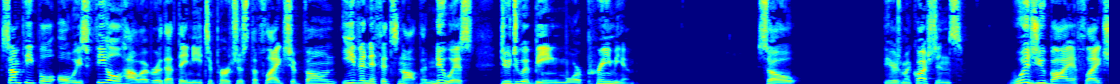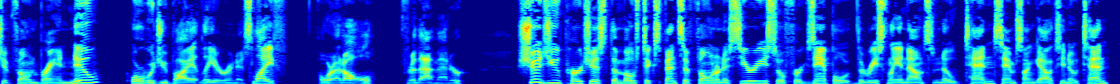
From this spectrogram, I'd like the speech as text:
Some people always feel, however, that they need to purchase the flagship phone, even if it's not the newest, due to it being more premium. So, here's my questions. Would you buy a flagship phone brand new, or would you buy it later in its life, or at all, for that matter? Should you purchase the most expensive phone in a series, so for example, the recently announced Note 10, Samsung Galaxy Note 10,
